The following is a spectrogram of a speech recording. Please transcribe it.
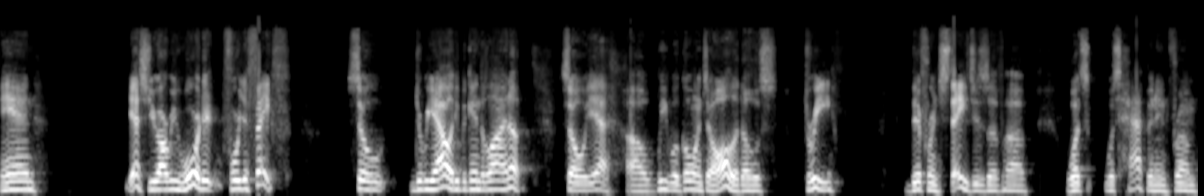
And yes you are rewarded for your faith. So the reality began to line up. So yeah uh, we will go into all of those three different stages of uh, what's what's happening from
